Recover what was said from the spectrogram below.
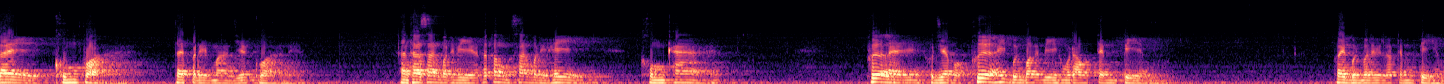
ได้คุ้มกว่า ได้ปริมาณเยอะกว่าเนี่ยถ้าสร้างบารมีก็ต้องสร้างบารมีให้คุ้มค่า เพื่ออะไรคุณจะบอกเพื่อให้บุญบารมีของเราเต็มเปี่ยมเพื่อให้บุญบารมีเราเต็มเปี่ยม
